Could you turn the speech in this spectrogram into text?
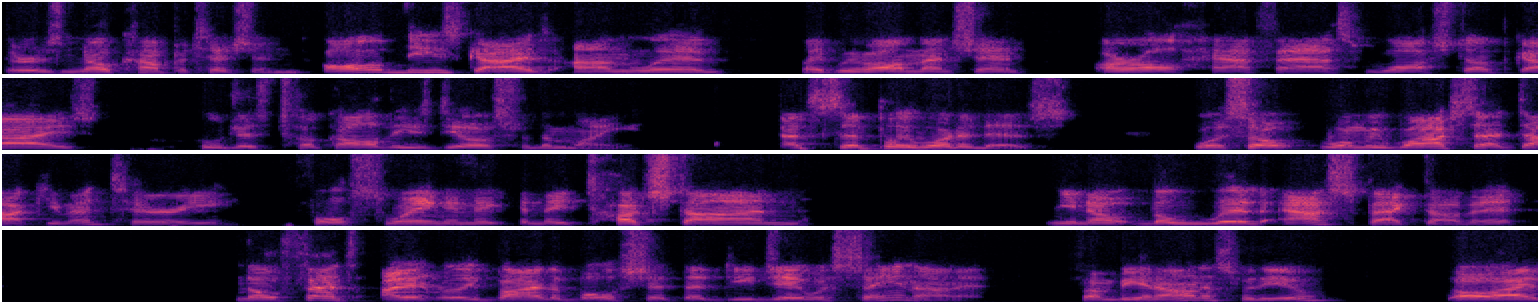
There's no competition. All of these guys on Liv, like we've all mentioned, are all half-ass, washed-up guys who just took all these deals for the money. That's simply what it is. Well, so when we watched that documentary, Full Swing, and they and they touched on, you know, the Liv aspect of it. No offense, I didn't really buy the bullshit that DJ was saying on it. If I'm being honest with you, oh, I,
